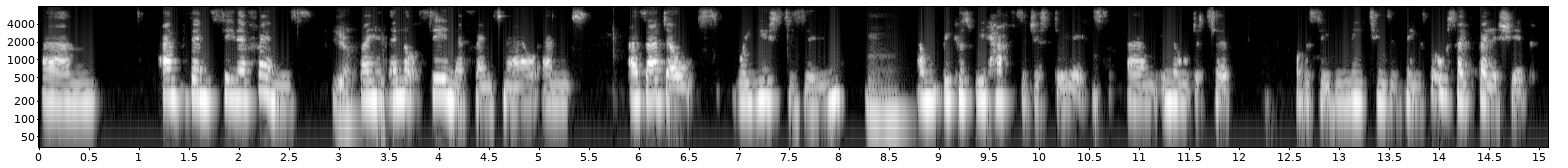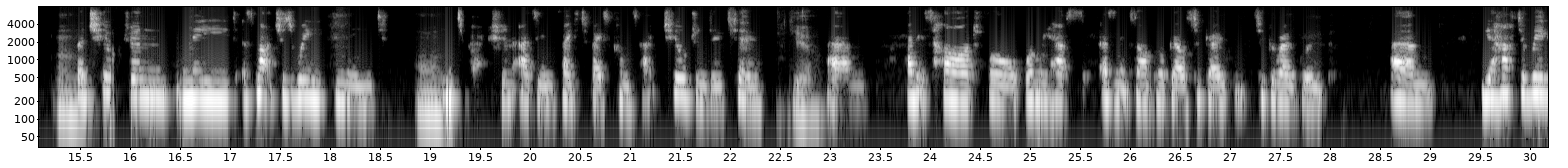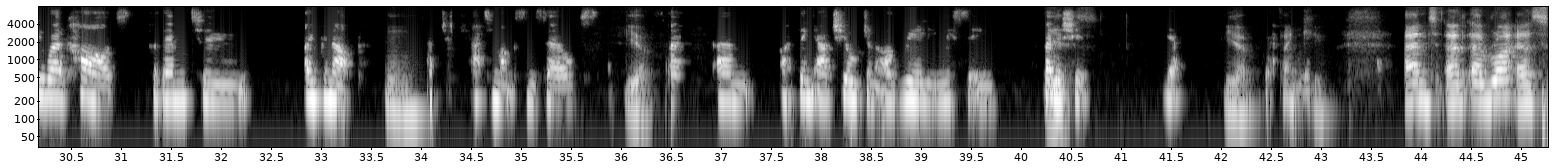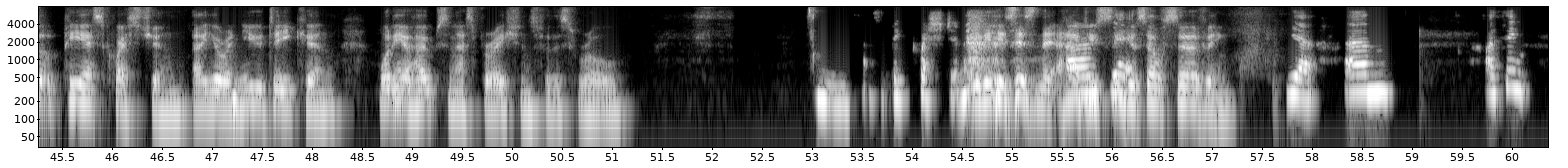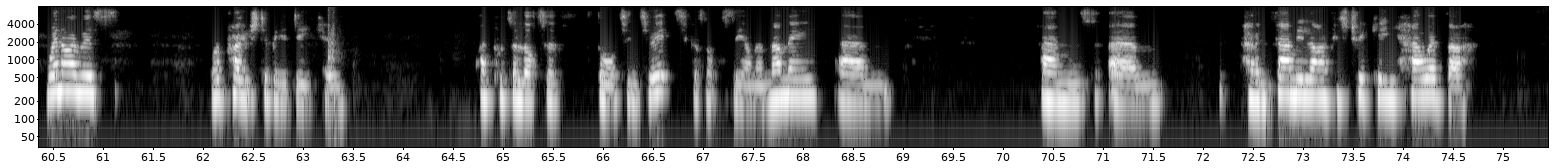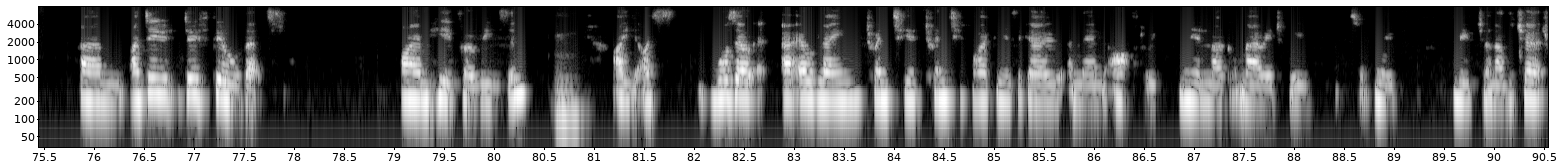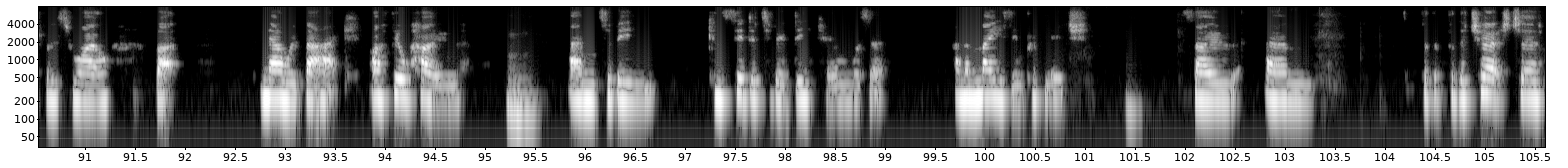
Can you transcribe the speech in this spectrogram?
um, and for them to see their friends. Yeah. They, they're not seeing their friends now. And as adults, we're used to Zoom. Mm. And because we have to just do it um, in order to obviously meetings and things, but also fellowship. Mm. But children need as much as we need mm. interaction, as in face to face contact. Children do too. Yeah. Um, and it's hard for when we have, as an example, girls to go to grow group. Um, you have to really work hard for them to open up mm. and just chat amongst themselves. Yeah. So um, I think our children are really missing fellowship. Yes. Yeah. Yeah. Thank you. And a, a, a, sort of PS question. Uh, you're a new deacon. What are your hopes and aspirations for this role? Mm, that's a big question. it is, isn't it? How um, do you um, see yeah. yourself serving? Yeah. Um, I think when I was approached to be a deacon, I put a lot of thought into it because obviously I'm a mummy um, and um, having family life is tricky. However, um, I do do feel that I am here for a reason. Mm. I, I, was at Eld Lane 20, 25 years ago, and then after we, Neil and I got married, we sort of moved, moved to another church for a little while. But now we're back, I feel home. Mm. And to be considered to be a deacon was a, an amazing privilege. So um, for the for the church to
